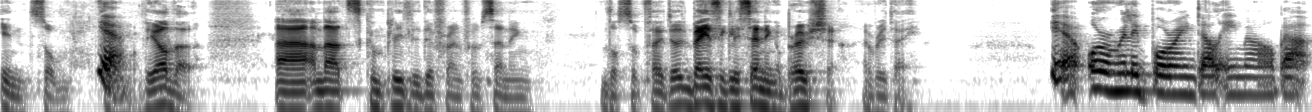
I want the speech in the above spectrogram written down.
in some Yeah. form or the other, uh, and that's completely different from sending lots of photos. Basically, sending a brochure every day. Yeah, or a really boring, dull email about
